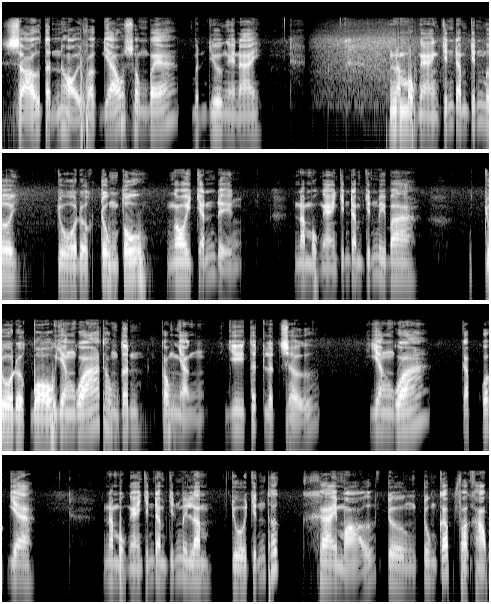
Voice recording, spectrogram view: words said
Sở tỉnh hội Phật giáo Sông Bé, Bình Dương ngày nay. Năm 1990, chùa được trùng tu ngôi chánh điện. Năm 1993, Chùa được Bộ Văn hóa Thông tin công nhận di tích lịch sử văn hóa cấp quốc gia. Năm 1995, chùa chính thức khai mở trường trung cấp Phật học.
